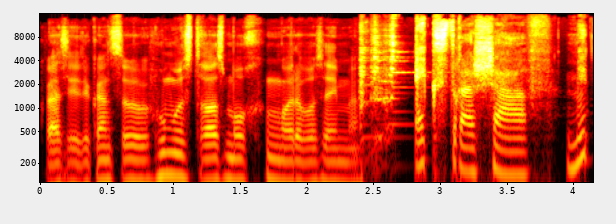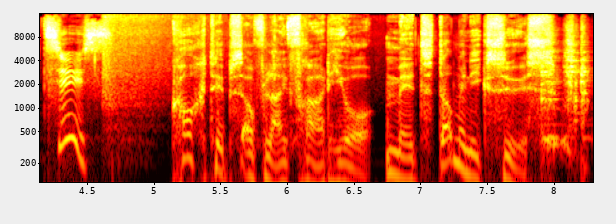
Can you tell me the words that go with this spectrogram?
quasi. Du kannst so Hummus draus machen oder was auch immer. Extra scharf mit Süß. Kochtipps auf Live-Radio mit Dominik Süß.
